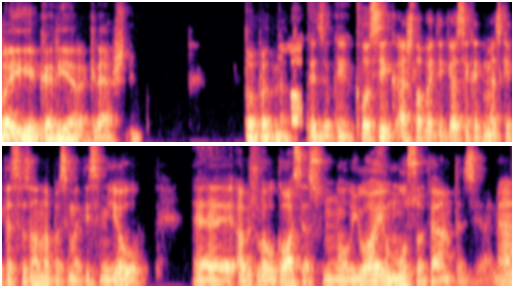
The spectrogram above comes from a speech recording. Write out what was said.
baigė karjerą krepšininkų. Tuo pat metu. O, Kadziukai, klausyk, aš labai tikiuosi, kad mes kitą sezoną pasimatysim jau e, apžvalgose su naujoju mūsų fantasy, ne?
